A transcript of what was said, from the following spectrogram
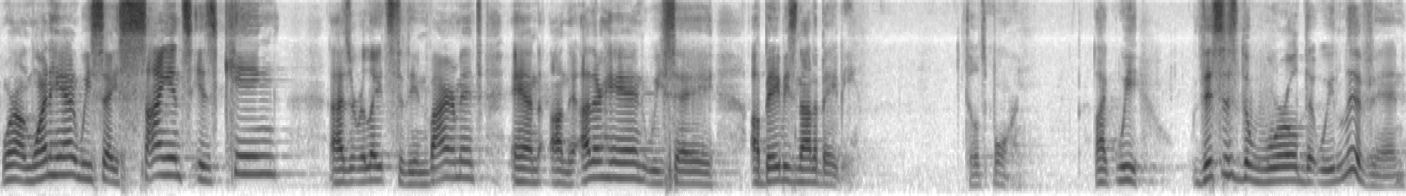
where, on one hand, we say science is king as it relates to the environment, and on the other hand, we say a baby's not a baby until it's born. Like, we, this is the world that we live in,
